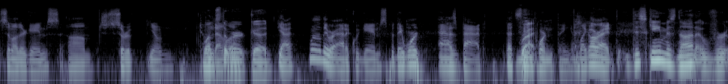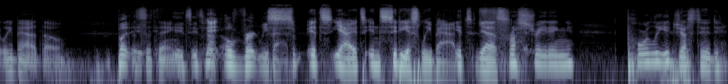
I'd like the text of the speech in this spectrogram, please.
some other games, um, just sort of you know Ones that were good. yeah, well they were adequate games, but they weren't as bad. That's the Right. important thing. I'm like, all right, This game is not overtly bad, though. but That's the thing. It's it's not It- overtly bad. it's yeah. It's insidiously bad. It's Yes. frustrating, poorly adjusted,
